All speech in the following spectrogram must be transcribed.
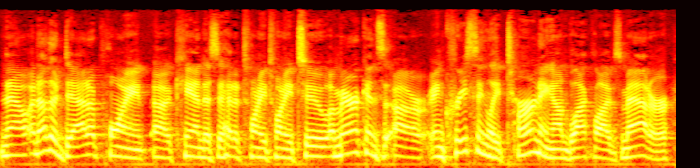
Now, another data point, uh, Candace, ahead of 2022, Americans are increasingly turning on Black Lives Matter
